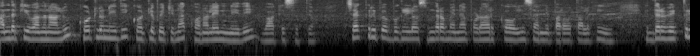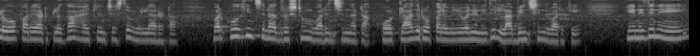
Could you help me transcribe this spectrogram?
అందరికీ వందనాలు. కోట్లు నీది కోట్లు పెట్టిన కొనలేని నీది వాక్య సత్యం. చెక్ రిపబ్లిక్లో సుందరమైన పొడార్కో ఈశాన్య పర్వతాలకి ఇద్దరు వ్యక్తులు పర్యాటకులుగా హైకింగ్ చేస్తూ వెళ్ళారట. వారు ఊహించిన అదృష్టం వరించిందట. కోట్లాది రూపాయల విలువైన నిధి లభించింది వారికి. ఈ నిధిని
